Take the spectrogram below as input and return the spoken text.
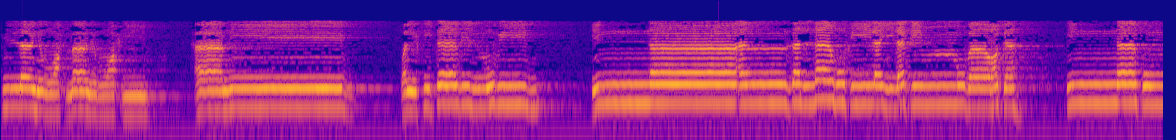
بسم الله الرحمن الرحيم. حميد والكتاب المبين. إنا أنزلناه في ليلة مباركة. إنا كنا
